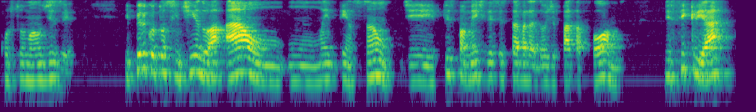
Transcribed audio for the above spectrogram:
costumamos dizer. E pelo que eu estou sentindo, há um, uma intenção de, principalmente desses trabalhadores de plataformas, de se criar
